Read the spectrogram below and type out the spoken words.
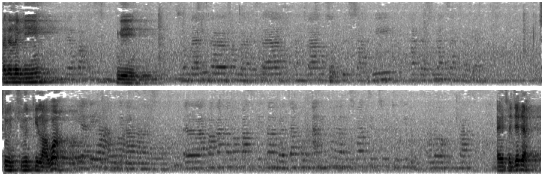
Ada lagi? Gih. Sujud tilawah ayat sajadah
